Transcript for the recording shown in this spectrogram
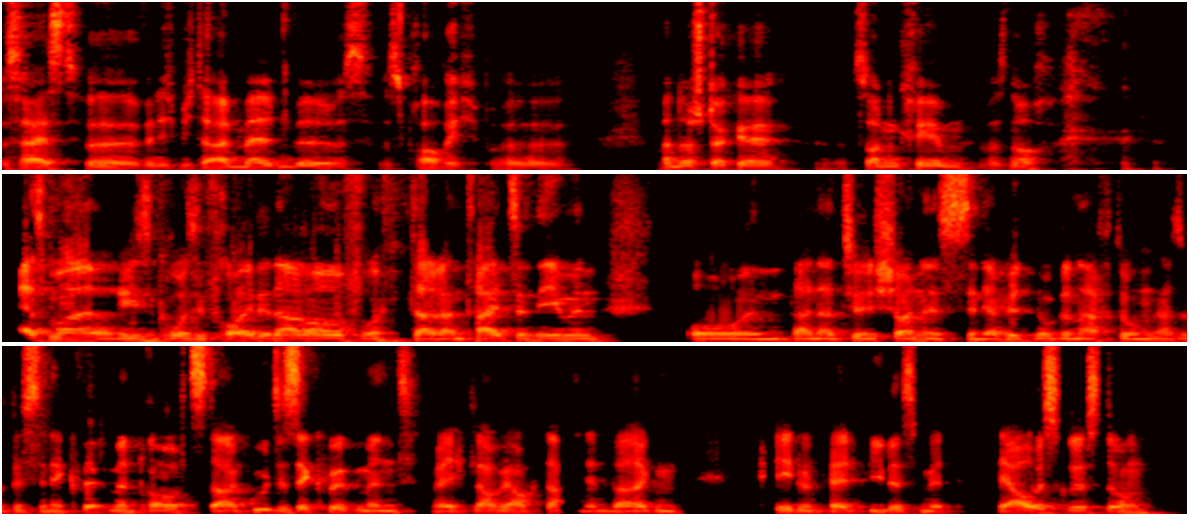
Das heißt, äh, wenn ich mich da anmelden will, was, was brauche ich? Wanderstöcke, Sonnencreme, was noch? erstmal riesengroße Freude darauf und daran teilzunehmen. Und dann natürlich schon, es sind ja Hüttenübernachtungen, also ein bisschen Equipment braucht es da, gutes Equipment, weil ich glaube, auch da in den Bergen steht und fällt vieles mit der Ausrüstung.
